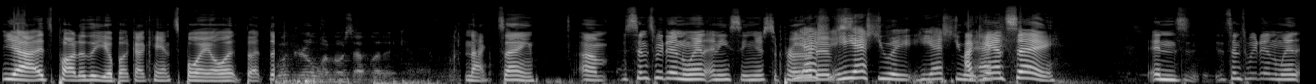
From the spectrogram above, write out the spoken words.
Yeah, it's part of the yearbook. I can't spoil it, but the, what girl won most athletic? not saying. Um, since we didn't win any senior he, asked, superlatives, he asked you. A, he asked you. I can't act- say. And since we didn't win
